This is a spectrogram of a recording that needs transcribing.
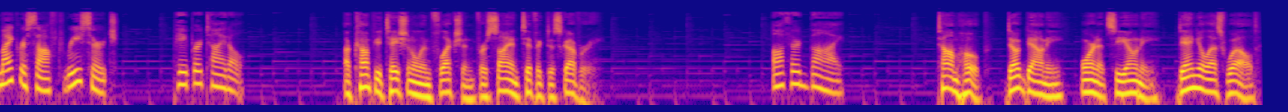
Microsoft Research. Paper title A Computational Inflection for Scientific Discovery. Authored by Tom Hope, Doug Downey, Oren Etzioni, Daniel S. Weld,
